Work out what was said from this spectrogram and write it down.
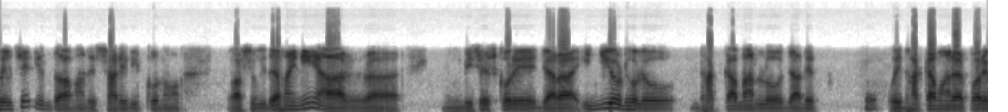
হয়েছে, কিন্তু আমাদের শারীরিক কোনো অসুবিধা হয়নি। আর বিশেষ করে যারা ইনজিওর্ড হলো, ধাক্কা মারলো, যাদের ওই ধাক্কা মারার পরে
